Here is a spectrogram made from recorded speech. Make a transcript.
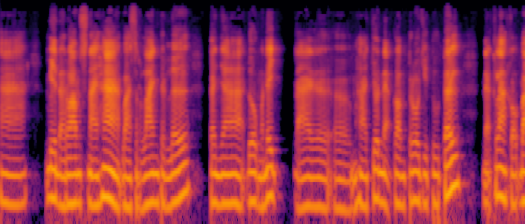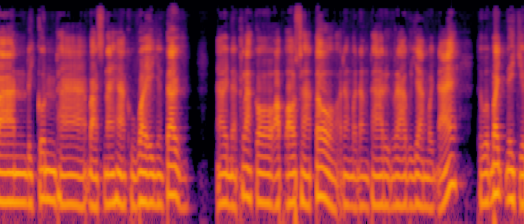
ថាមានអារម្មណ៍ស្នេហាបាទស្រឡាញ់ទៅលើ កញ្ញាដួងមនិចដែលមហាជនអ្នកគ្រប់គ្រងជាទូទៅអ្នកខ្លះក៏បានរិះគន់ថាបាទស្នេហាគូវៃអីចឹងទៅហើយអ្នកខ្លះក៏អបអរសាទរអដឹងមិនដឹងថារឿងរ៉ាវវាយ៉ាងមិនដែរធ្វើម៉េចនេះជា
